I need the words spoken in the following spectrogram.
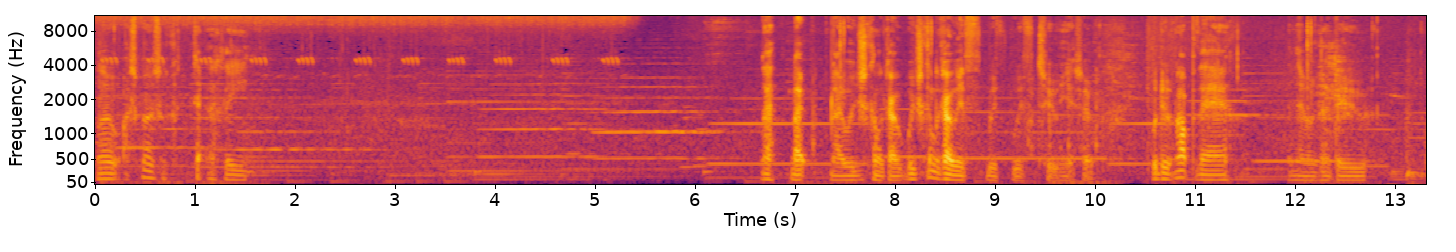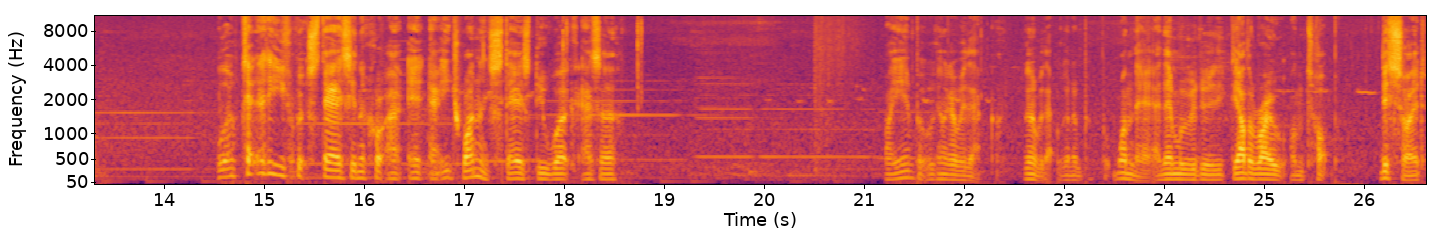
Though I suppose I could technically No, no. We're just gonna go. We're just gonna go with with with two here. So we'll do it up there, and then we're gonna do. Although technically you can put stairs in across, at, each one, and stairs do work as a oh way in. But we're gonna go with that. We're gonna go with that. We're gonna put one there, and then we will do the other row on top. This side,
